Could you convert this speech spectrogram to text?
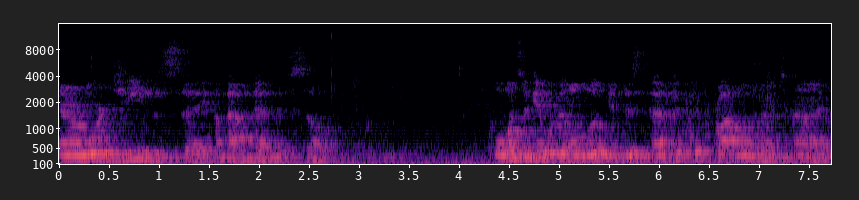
and our Lord Jesus say about death itself? Well, once again, we're going to look at this ethical problem in our time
